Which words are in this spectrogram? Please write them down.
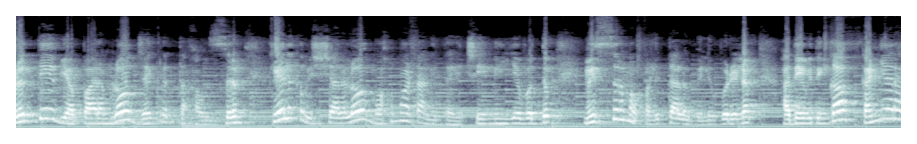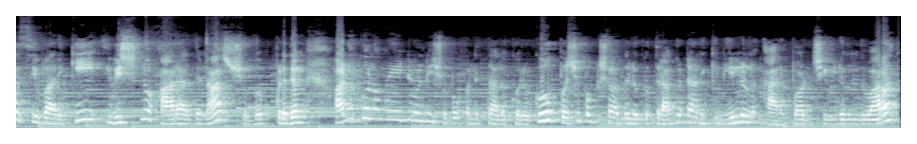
వృత్తి వ్యాపారంలో జాగ్రత్త అవసరం. కీలక విషయాలలో మొహమాటాన్ని దయచేయవద్దు మిశ్రమ ఫలితాలు వెలువడిన అదేవిధంగా కన్యారాశి వారికి విష్ణు ఆరాధన శుభప్రదం. అనుకూలమైనటువంటి శుభ ఫలితాల కొరకు పశుపక్షాదులకు త్రాగటానికి నీళ్ళను ఏర్పాటు చేయడం ద్వారా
